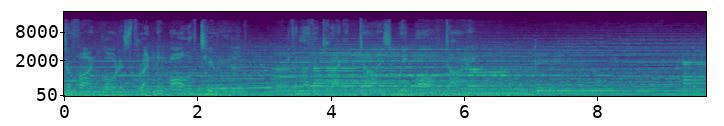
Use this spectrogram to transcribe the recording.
divine lord is threatening all of Tyria. If another dragon dies, we all die. and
